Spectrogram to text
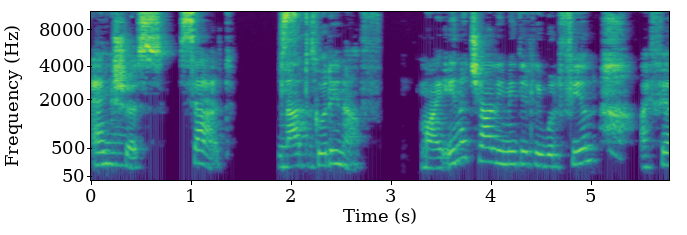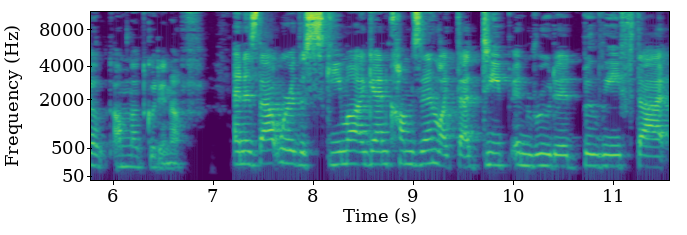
anxious, yeah. sad, not good enough. My inner child immediately will feel, oh, I felt I'm not good enough. And is that where the schema again comes in? Like that deep and rooted belief that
